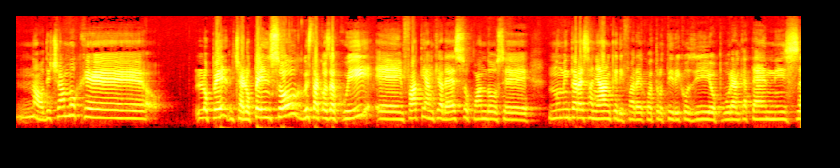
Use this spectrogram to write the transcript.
No, diciamo che lo, pe- cioè, lo, penso questa cosa qui e infatti anche adesso quando se non mi interessa neanche di fare quattro tiri così oppure anche a tennis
